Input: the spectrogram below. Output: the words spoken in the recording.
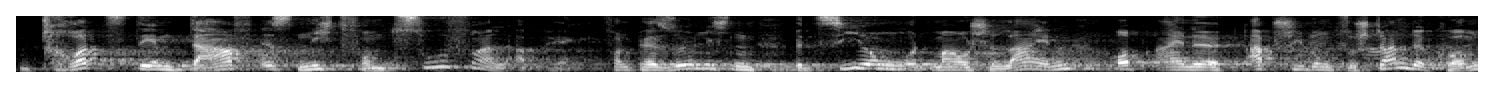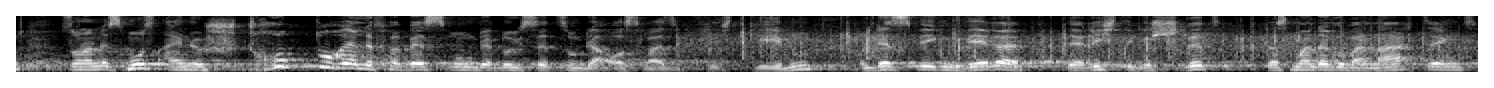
Und trotzdem darf es nicht vom Zufall abhängen, von persönlichen Beziehungen und Mauscheleien, ob eine Abschiebung zustande kommt, sondern es muss eine strukturelle Verbesserung der Durchsetzung der Ausreisepflicht geben. Und deswegen wäre der richtige Schritt, dass man darüber nachdenkt,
